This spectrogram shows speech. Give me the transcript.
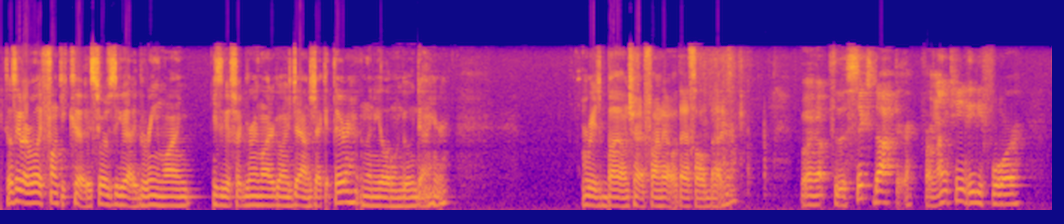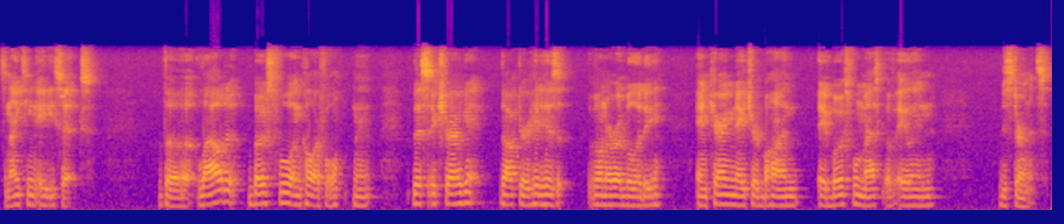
he's also got a really funky coat. He's sort of got a green line. He's got a green line going down his jacket there, and then a yellow one going down here read his bio and try to find out what that's all about here. Going up to the Sixth Doctor from 1984 to 1986. The loud, boastful, and colorful, eh, this extravagant doctor hid his vulnerability and caring nature behind a boastful mask of alien disturbance.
